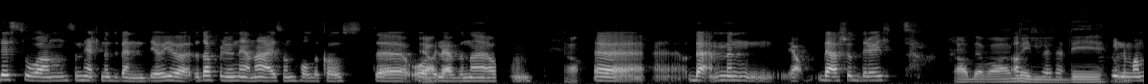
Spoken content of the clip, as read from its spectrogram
det så han som helt nødvendig å gjøre, da, fordi hun ene er jo sånn holocaust-overlevende. Ja. Ja. Uh, det, men ja, det er så drøyt. Ja, det var At, veldig Vil man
